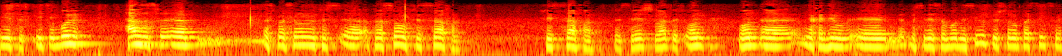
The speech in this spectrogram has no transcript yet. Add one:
месяц. И тем более Хамза э, спросил то есть э, про сон фиссафр фиссафар, то есть речь шла, то есть он, он э, находил э, на себе то есть чтобы поститься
